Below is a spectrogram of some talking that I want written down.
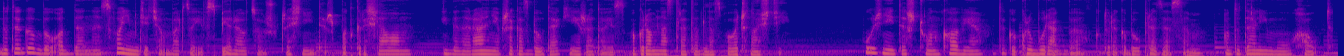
Do tego był oddany swoim dzieciom, bardzo je wspierał, co już wcześniej też podkreślałam, i generalnie przekaz był taki, że to jest ogromna strata dla społeczności. Później też członkowie tego klubu rugby, którego był prezesem, oddali mu hołd.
